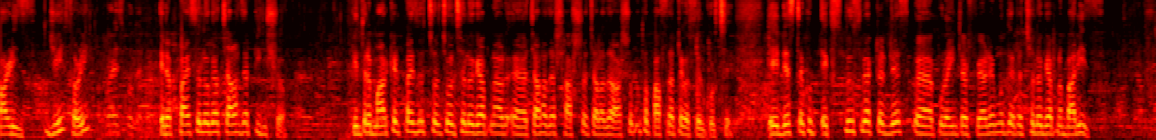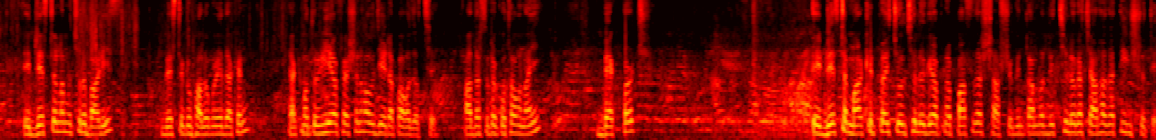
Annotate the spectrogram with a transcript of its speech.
বারিজ জি সরি এটা প্রাইস হলো চার হাজার তিনশো। কিন্তু এটা মার্কেট প্রাইস হচ্ছে চলছিল গিয়ে আপনার চার হাজার সাতশো, চার হাজার আটশো কোথাও পাঁচ হাজার টাকা সেল করছে। এই ড্রেসটা খুব এক্সক্লুসিভ একটা ড্রেস পুরো ইন্টারফেয়ারের মধ্যে। এটা ছিল গিয়ে আপনার বারিজ। এই ড্রেসটার নাম হচ্ছিল বারিজ। ড্রেসটা একটু ভালো করে দেখেন। একমাত্র রিয়া ফ্যাশন হাউসে এটা পাওয়া যাচ্ছে। আদার্স এটা কোথাও নাই। ব্যাকপার্ট এই ড্রেসটা মার্কেট প্রাইস চলছিল গিয়ে আপনার পাঁচ হাজার সাতশো, কিন্তু আমরা দিচ্ছিল গিয়ে চার হাজার তিনশোতে।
